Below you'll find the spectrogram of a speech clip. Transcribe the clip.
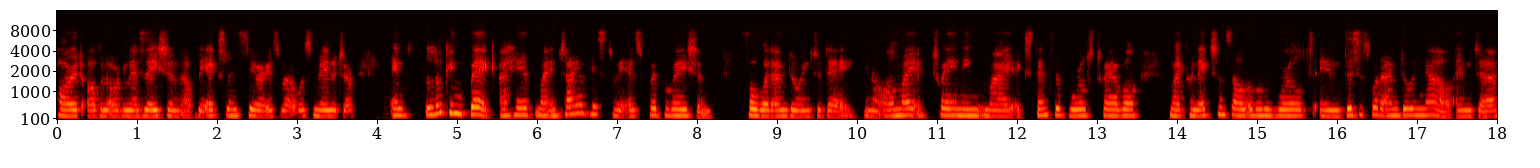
part of an organization of the Excellence Series where I was manager. And looking back, I have my entire history as preparation for what I'm doing today. You know, all my training, my extensive world travel, my connections all over the world, and this is what I'm doing now. And uh,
